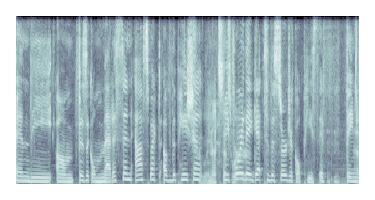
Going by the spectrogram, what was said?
and the um, physical medicine aspect of the patient True, and that's- that's before where- they get to the surgical piece if they need to.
